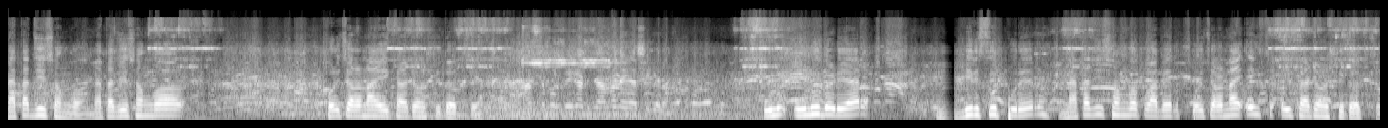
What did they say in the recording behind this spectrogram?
নেতাজি সংঘ নেতাজি সংঘ পরিচালনায় এই খেলাটি অনুষ্ঠিত হচ্ছে। উলু উলুবেড়িয়ার বীরশিপপুরের নেতাজি সংঘ ক্লাবের পরিচালনায় এই এই খেলাটি অনুষ্ঠিত হচ্ছে।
